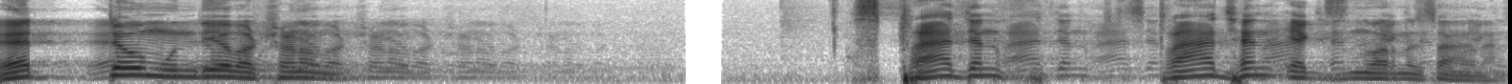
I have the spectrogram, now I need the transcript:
ഏറ്റവും മുന്തിയ ഭക്ഷണം. സ്ട്രാജൻ സ്ട്രാജൻ എഗ്സ് എന്ന് പറഞ്ഞ സാധനം.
